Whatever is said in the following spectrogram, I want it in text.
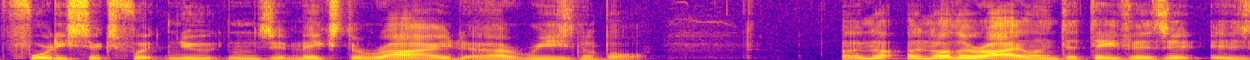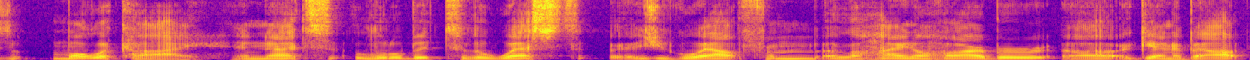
46 foot newtons, it makes the ride uh, reasonable. An- another island that they visit is Molokai, and that's a little bit to the west as you go out from Lahaina Harbor. Uh, again, about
